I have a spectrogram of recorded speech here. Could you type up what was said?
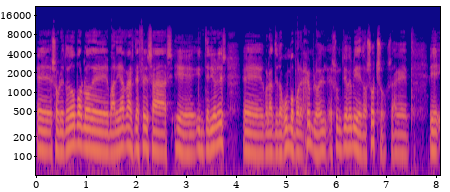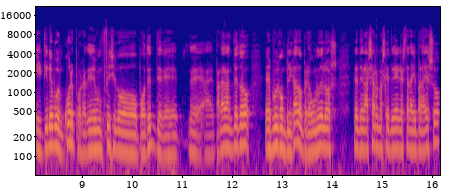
eh, sobre todo por lo de variar las defensas eh, interiores con Antetokounmpo, por ejemplo. Él es un tío que mide 2'8", o sea que, y tiene buen cuerpo, o sea, tiene un físico potente, que parar Anteto es muy complicado, pero uno de los de las armas que tenía que estar ahí para eso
